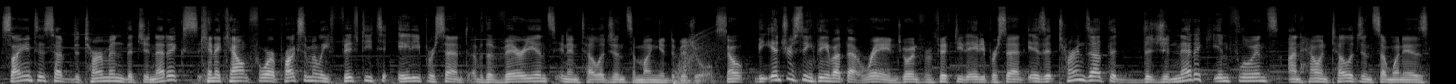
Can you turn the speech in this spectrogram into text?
scientists have determined that genetics can account for approximately 50 to 80% of the variance in intelligence among individuals. Now, the interesting thing about that range, going from 50 to 80%, is it turns out that the genetic influence on how intelligent someone is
